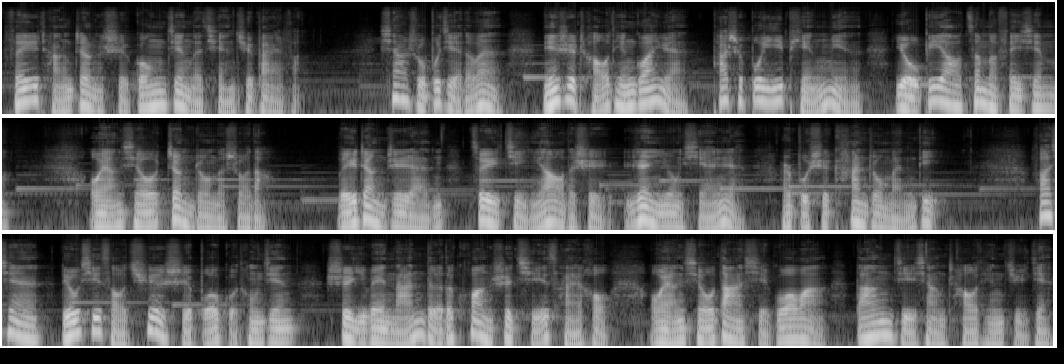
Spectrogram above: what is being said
非常正式恭敬地前去拜访。下属不解地问：“您是朝廷官员，他是布衣平民，有必要这么费心吗？”欧阳修郑重地说道：“为政之人最紧要的是任用贤人，而不是看重门第。”发现刘希叟确实博古通今，是一位难得的旷世奇才后，欧阳修大喜过望，当即向朝廷举荐。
